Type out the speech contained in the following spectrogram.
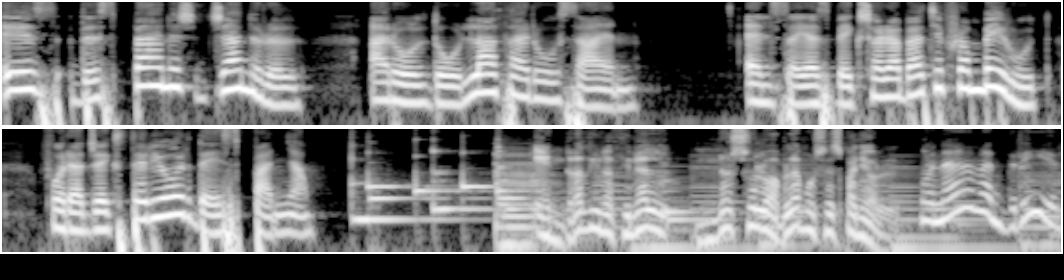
is the Spanish general Aroldo Lázaro Sáenz. Elsa Yazbek Sharabati from Beirut for Radio Exterior de España. En Radio Nacional no solo hablamos español. Madrid.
